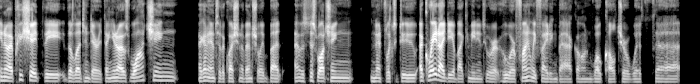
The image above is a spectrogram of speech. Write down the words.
you know, I appreciate the the legendary thing." You know, I was watching I got to answer the question eventually, but I was just watching Netflix do a great idea by comedians who are who are finally fighting back on woke culture with uh,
